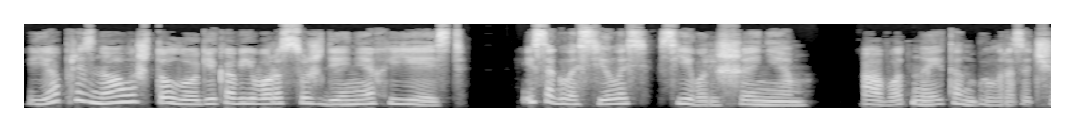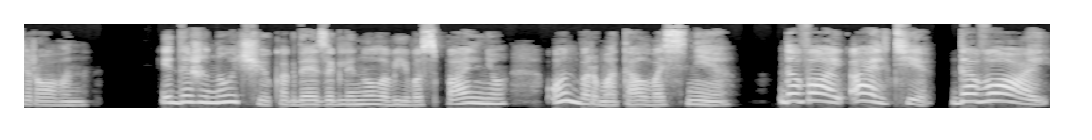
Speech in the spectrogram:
Я признала, что логика в его рассуждениях есть, и согласилась с его решением. А вот Нейтан был разочарован. И даже ночью, когда я заглянула в его спальню, он бормотал во сне. «Давай, Альти, давай!»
